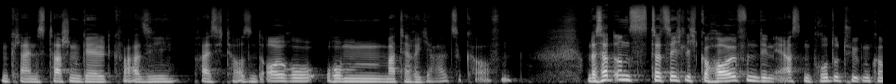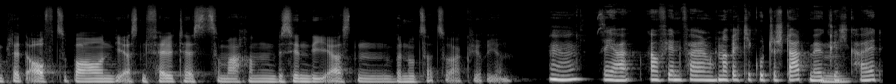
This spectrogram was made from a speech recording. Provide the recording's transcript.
ein kleines Taschengeld, quasi 30.000 Euro, um Material zu kaufen. Und das hat uns tatsächlich geholfen, den ersten Prototypen komplett aufzubauen, die ersten Feldtests zu machen, bis hin die ersten Benutzer zu akquirieren. Mhm, ja, auf jeden Fall eine richtig gute Startmöglichkeit.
